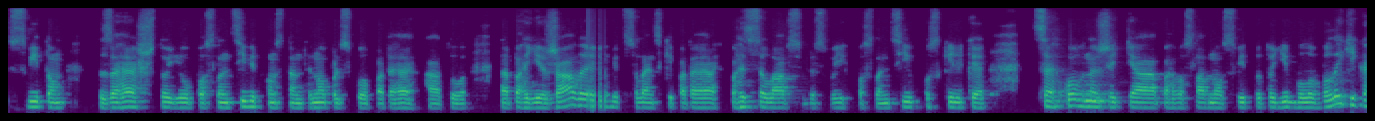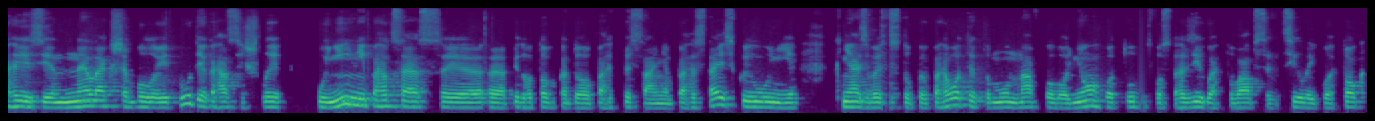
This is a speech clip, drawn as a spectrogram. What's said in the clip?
світом. Зрештою, посланці від Константинопольського патріархату е, приїжджали від Вселенський патріарх присилав сюди своїх посланців, оскільки церковне життя православного світу тоді було в великій кризі. Не легше було і тут. Якраз йшли унійні процеси, е, підготовка до підписання Перестейської унії. Князь виступив проти, тому навколо нього тут в Острозі вартувався цілий гурток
